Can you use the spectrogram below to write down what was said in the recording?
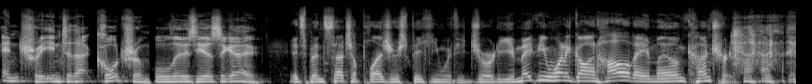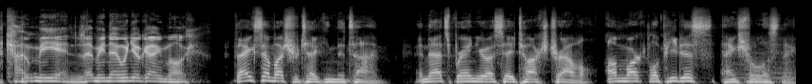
entry into that courtroom all those years ago. It's been such a pleasure speaking with you, Geordie. You make me want to go on holiday in my own country. Count me in. Let me know when you're going, Mark. Thanks so much for taking the time. And that's Brand USA Talks Travel. I'm Mark Lapidus. Thanks for listening.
